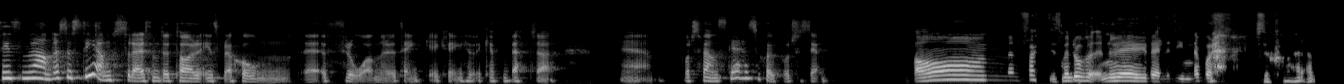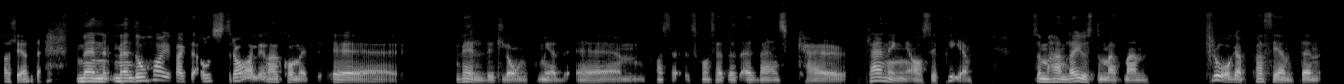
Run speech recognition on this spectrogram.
finns det några andra system så där som du tar inspiration eh, från när du tänker kring hur vi kan förbättra eh, vårt svenska hälso och sjukvårdssystem? Ja, men faktiskt. Men då, nu är jag ju väldigt inne på det här med patienter. Men, men då har ju faktiskt Australien har kommit eh, väldigt långt med eh, konceptet Advanced Care Planning, ACP, som handlar just om att man frågar patienten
